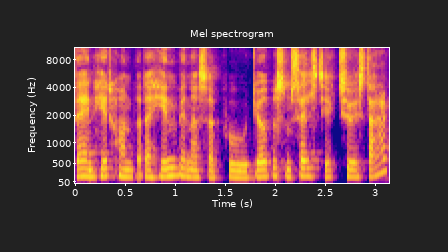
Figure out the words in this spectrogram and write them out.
der er en headhunter, der henvender sig på jobbet som salgsdirektør i Stark.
